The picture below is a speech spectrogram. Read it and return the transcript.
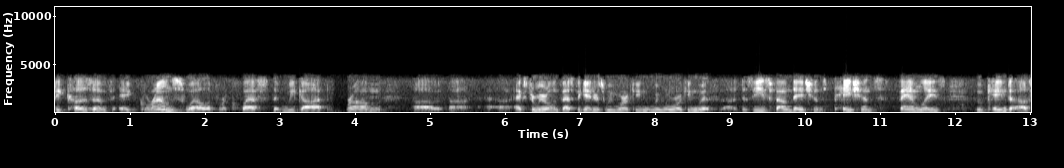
because of a groundswell of requests that we got from extramural investigators we working we were working with disease foundations, patients, families who came to us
